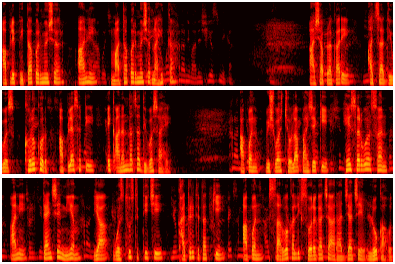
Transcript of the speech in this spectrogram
आपले पिता परमेश्वर आणि माता परमेश्वर नाहीत का? अशा प्रकारे आजचा दिवस खरोखर आपल्यासाठी एक आनंदाचा दिवस आहे. आपण विश्वास ठेवला पाहिजे की हे सर्व सण आणि त्यांचे नियम या वस्तुस्थितीची खात्री देतात की आपण सार्वकालिक स्वर्गाच्या राज्याचे लोक आहोत.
